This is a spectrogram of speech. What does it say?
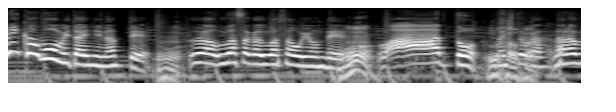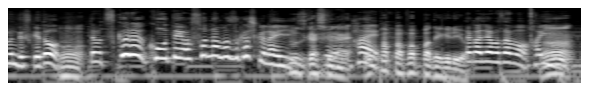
ありかもみたいになって、うん。それは噂が噂を呼んで、うん。わーっと人が並ぶんですけど、うん。でも作る工程はそんな難しくない。難しくない、はい。パッパパッパできるよ高島さんも「はい、うん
